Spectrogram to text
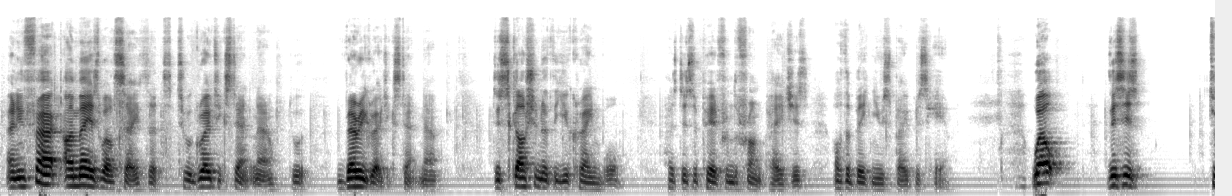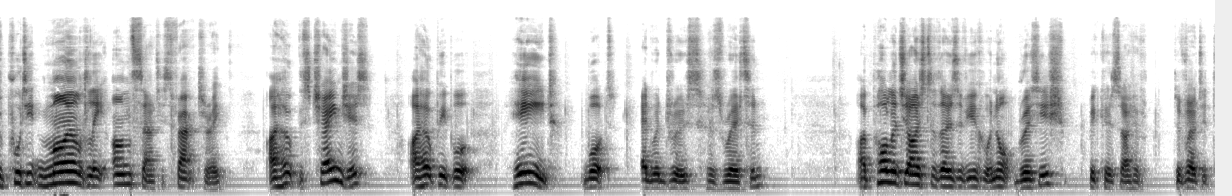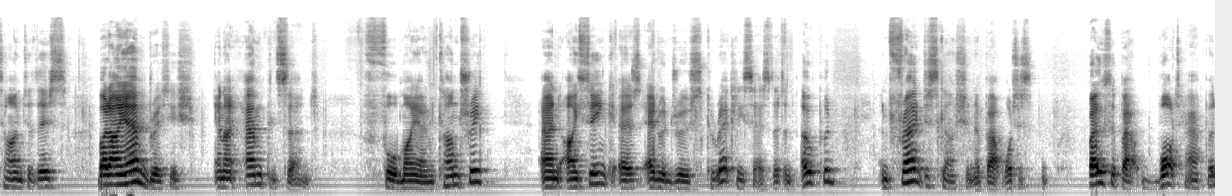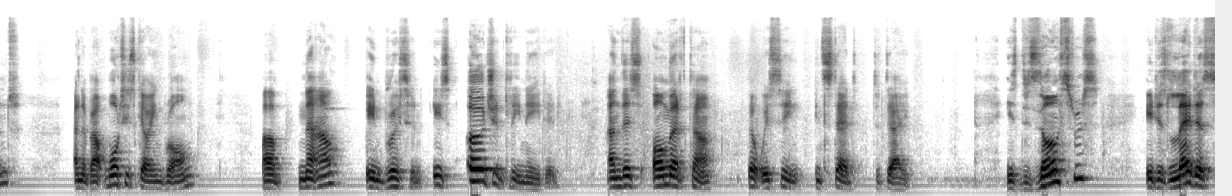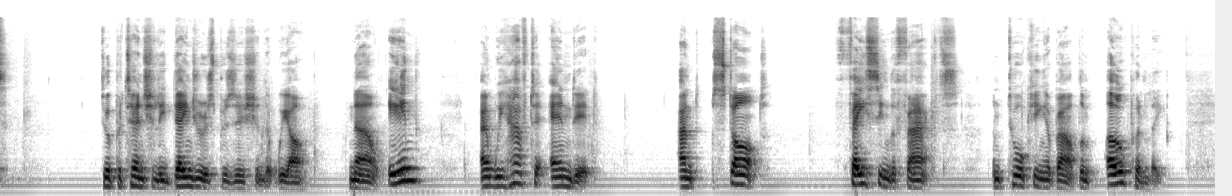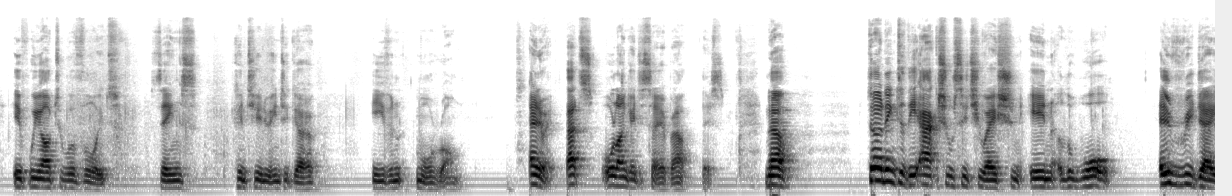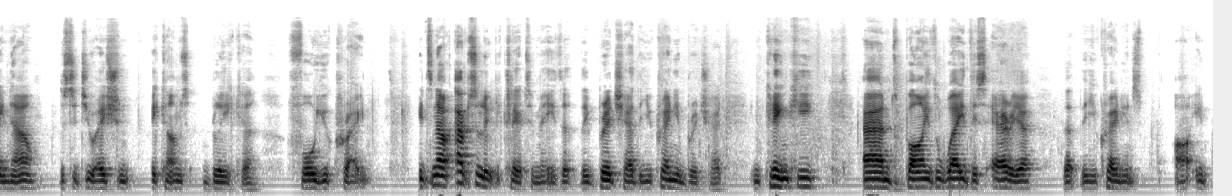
And in fact, I may as well say that to a great extent now, to a very great extent now, discussion of the Ukraine war has disappeared from the front pages of the big newspapers here. Well, this is, to put it mildly, unsatisfactory. I hope this changes. I hope people heed what Edward Druce has written. I apologise to those of you who are not British because I have devoted time to this, but I am British and I am concerned for my own country. And I think, as Edward Druce correctly says, that an open and frank discussion about what is both about what happened and about what is going wrong uh, now in Britain is urgently needed. And this omerta that we're seeing instead today is disastrous it has led us to a potentially dangerous position that we are now in, and we have to end it and start facing the facts and talking about them openly if we are to avoid things continuing to go even more wrong. Anyway, that's all I'm going to say about this. Now, Turning to the actual situation in the war, every day now the situation becomes bleaker for Ukraine. It's now absolutely clear to me that the bridgehead, the Ukrainian bridgehead in Krinky, and by the way, this area that the Ukrainians are in,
